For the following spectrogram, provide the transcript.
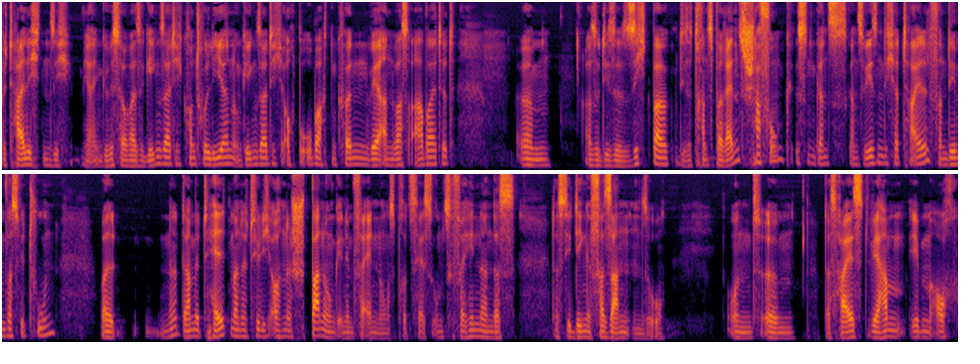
Beteiligten sich ja in gewisser Weise gegenseitig kontrollieren und gegenseitig auch beobachten können, wer an was arbeitet. Ähm, also diese sichtbar, diese Transparenzschaffung ist ein ganz, ganz wesentlicher Teil von dem, was wir tun, weil ne, damit hält man natürlich auch eine Spannung in dem Veränderungsprozess, um zu verhindern, dass, dass die Dinge versanden so. Und ähm, das heißt, wir haben eben auch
